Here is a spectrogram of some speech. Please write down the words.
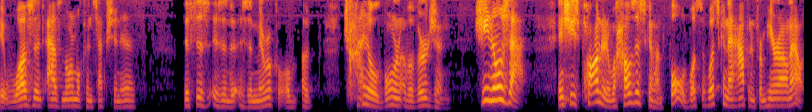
it wasn't as normal conception is. This is, is, a, is a miracle, a, a child born of a virgin. She knows that. And she's pondering, well, how's this going to unfold? What's, what's going to happen from here on out?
